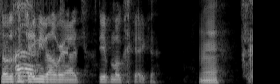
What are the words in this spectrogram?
Nodig we Eh. Jamie wel weer uit. Die heeft hem ook gekeken. Nee. Ik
